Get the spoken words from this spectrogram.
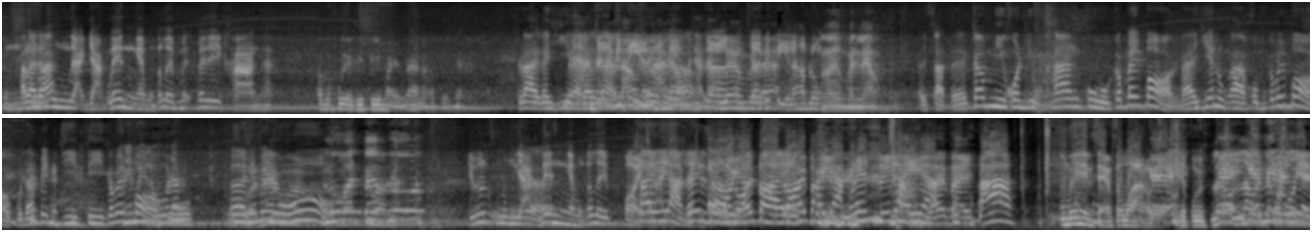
ผมอะไรนะว่าลุงอยากอยากเล่นไงผมก็เลยไม่ไม่ได้ค้านฮะ เอามาคุยกับทีซีใหม่ได้นะครับผมเนี่ยก็ได้ก็เฮียได้เจอพี่ตีแล้วนะได้เจอเริ่มเจอพี่ตีแล้วครับลุง เริ่มมันแล้ว ไอสัตว์เอ้ยก็มีคนอยู่ข้างกูก็ไม่บอกนะเฮียลุงอาคมก็ไม่บอกกูนะเป็นจีซีก็ไม่นี่บไม่อกรู้นะ กูเออนี่ไม่รู้รูดแป๊บรูดคิดว่าลุงอยากเล่นไงผมก็เลยปล่อยใครอยากได้สามร้อยใบร้อยใบอยากเล่นหรือไงอะร้อยใบอะกูไม่เห็นแสงสว่างเลยจะกูแกแกไม่ทันเหรียญ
